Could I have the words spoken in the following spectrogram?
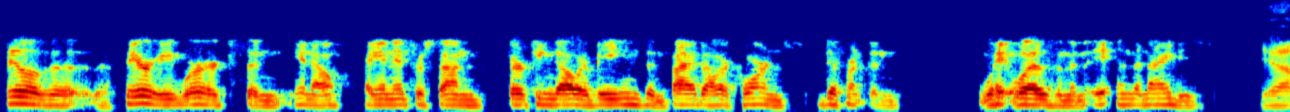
still the, the theory works. And, you know, paying interest on $13 beans and $5 corn's different than way it was in the, in the 90s. Yeah.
